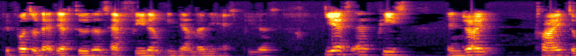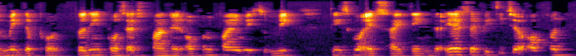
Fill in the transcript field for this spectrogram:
prefer to let their students have freedom in their learning experience. ESFPs enjoy trying to make the pro learning process fun and often find ways to make things more exciting. The ESFP teacher often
